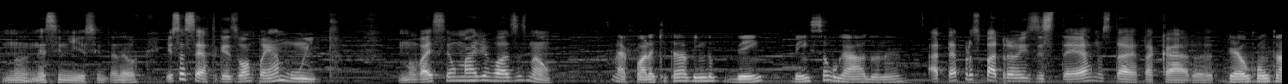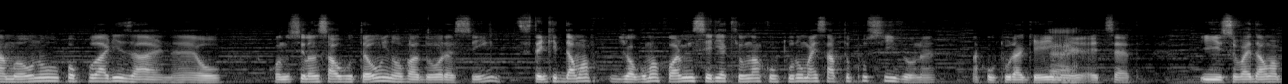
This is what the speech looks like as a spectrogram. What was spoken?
no- nesse início, entendeu? Isso é certo, que eles vão apanhar muito. Não vai ser um mar de rosas, não. É, fora que tá vindo bem, bem salgado, né? Até pros padrões externos tá, tá caro. É um contramão no popularizar, né? Ou quando se lança algo tão inovador assim, você tem que dar uma. de alguma forma inserir aquilo na cultura o mais rápido possível, né? Na cultura gamer, etc. E isso vai dar uma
